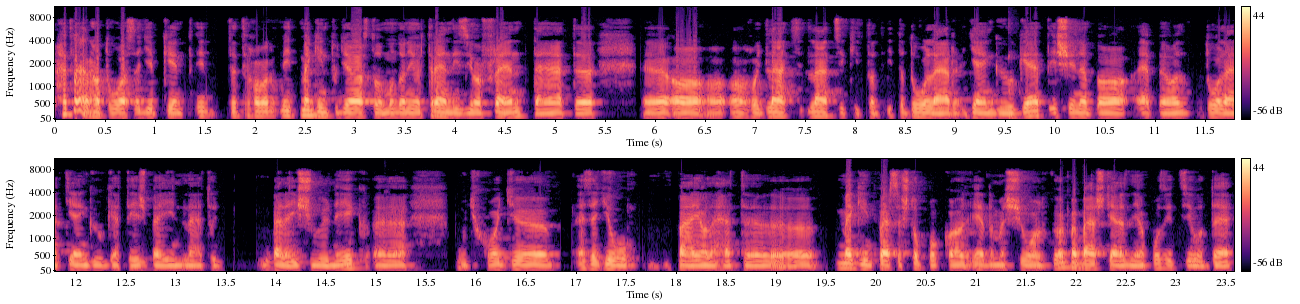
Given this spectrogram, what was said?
hát várható az egyébként, tehát ha itt megint ugye azt tudom mondani, hogy trend is your friend, tehát ahogy lát, látszik itt a, itt a dollár gyengülget, és én ebbe a, ebbe a dollár gyengülgetésbe én lehet, hogy bele is ülnék, úgyhogy ez egy jó pálya lehet. Megint persze stoppokkal érdemes jól körbebástyázni a pozíciót, de,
